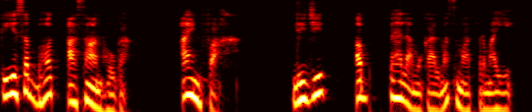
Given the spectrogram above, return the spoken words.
کہ یہ سب بہت آسان ہوگا۔ آئین فاخ۔ لیجیے اب پہلا مکالمہ سماعت فرمائیے۔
